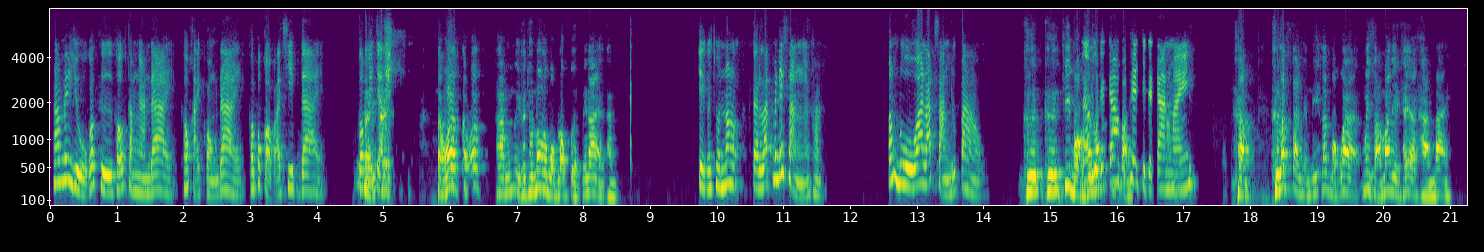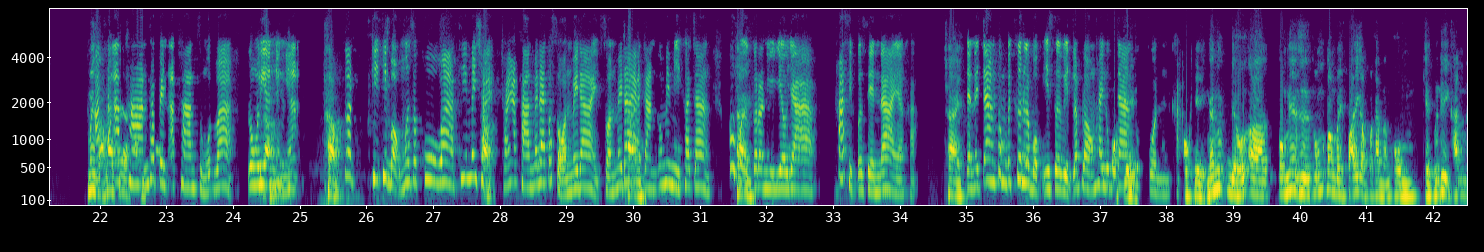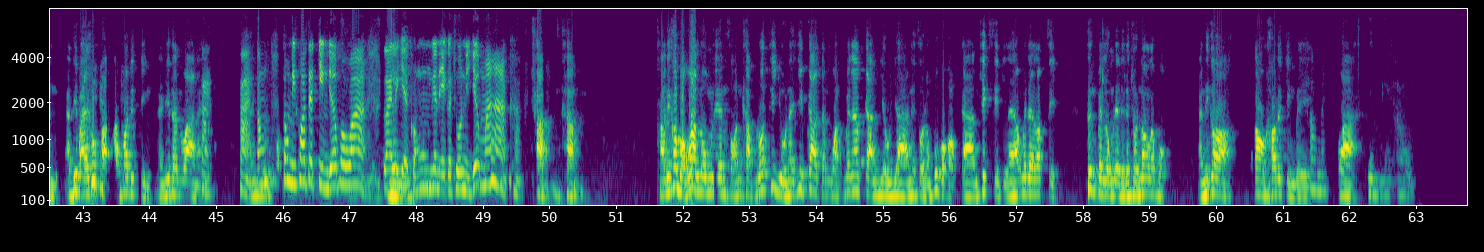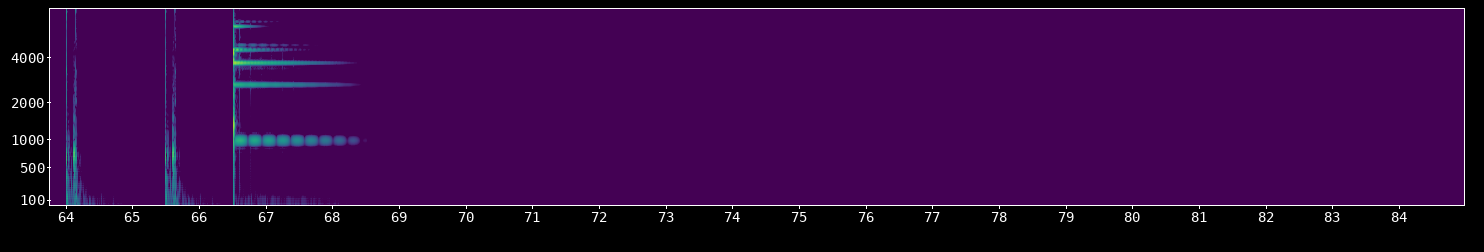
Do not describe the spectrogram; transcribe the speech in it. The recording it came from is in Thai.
ถ้าไม่อยู่ก็คือเขาทำงานได้เขาขายของได้เขาประกอบอาชีพได้ ก็ไม่จ่ายแต่ว่าแต่ว่าทางเอกชนนอกระบบเราเปิดไม่ได้อะท่านเอกชนนอกแต่รัฐไม่ได้สั่งอะค่ะ ต้องดูว่ารัฐสั่งหรือเปล่า คือคือที่บอกแล้วอยู่ในเก้าประเภทกิจการไหมครับ คือรัฐสั่งอย่างนี้รัฐบอกว่าไม่สามารถจะใช้อาคารได้ ไม่สามารถอาใช้อาคาคารรถ้าเป็นอาคารสมมติว่าโรงเรียนอย่างเงี้ย ครับ ก็ที่ที่บอกเมื่อสักครู่ว่าที่ไม่ใช้ครับใช้อาคารไม่ได้ก็สอนไม่ได้ สอนไม่ได้ใช่อาจารย์ก็ไม่มีค่าจ้าง ก็ใช่เปิดกรณีเยียวยาห้าสิบเปอร์เซ็นได้อะค่ะ ใช่ แต่ในายจ้างต้องไปขึ้นระบบ e-service รับรองให้ลูกจ้างโอเคทุกคนค่ะ โอเค งั้นเดี๋ยวเอ่อตรงเนี้ยคือต้องต้องไปไฟท์กับประกันสังคมเขตพื้นที่อีกครั้งหนึ่งอธิบายให้เขาฟังตามข้อเท็จจริงอย่างที่ท่านว่านะค่ะค่ะ ต้องต้องมีข้อเท็จจริงเยอะเพราะว่ารายละเอียดของโรงเรียนเอกชนนี่เยอะมากค่ะ ครับครับ คราวนี้เขาบอกว่าโรงเรียนสอนขับรถที่อยู่ใน 29 จังหวัดไม่ได้รับการเยียวยาในส่วนของผู้ประกอบการเช็คสิทธิ์แล้วไม่ได้รับสิทธิ์ซึ่งเป็นโรงเรียนเอกชนนอกระบบ อันนี้ก็ต้องเอาเข้าได้จริงไปเข้าไหมว่า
